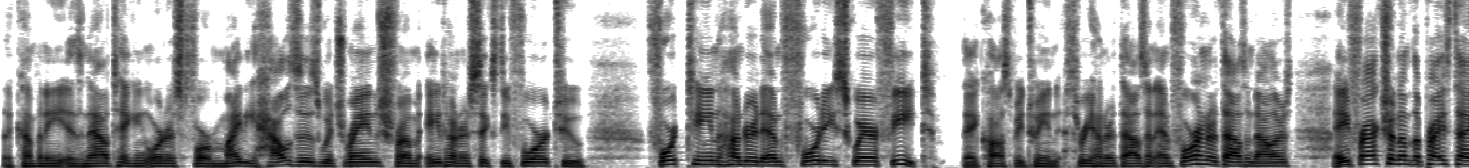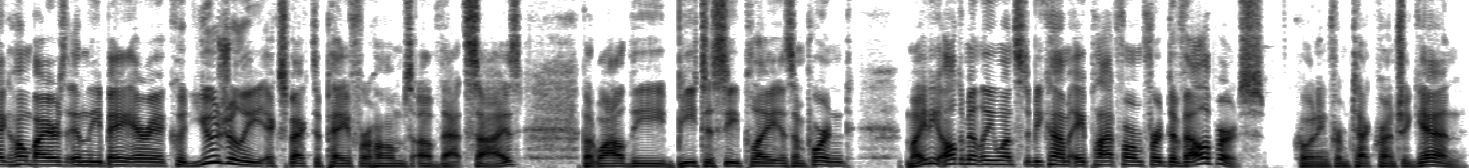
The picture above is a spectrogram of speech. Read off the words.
The company is now taking orders for mighty houses, which range from 864 to 1,440 square feet. They cost between $300,000 and $400,000, a fraction of the price tag homebuyers in the Bay Area could usually expect to pay for homes of that size. But while the B2C play is important, Mighty ultimately wants to become a platform for developers. Quoting from TechCrunch again.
